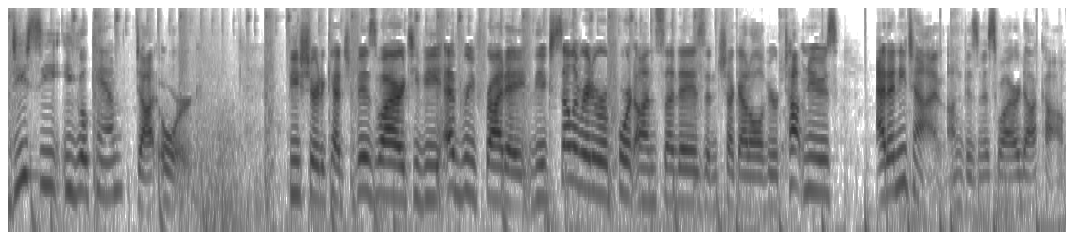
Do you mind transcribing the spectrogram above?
dceaglecam.org. Be sure to catch BizWire TV every Friday, the Accelerator Report on Sundays, and check out all of your top news at any time on BusinessWire.com.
